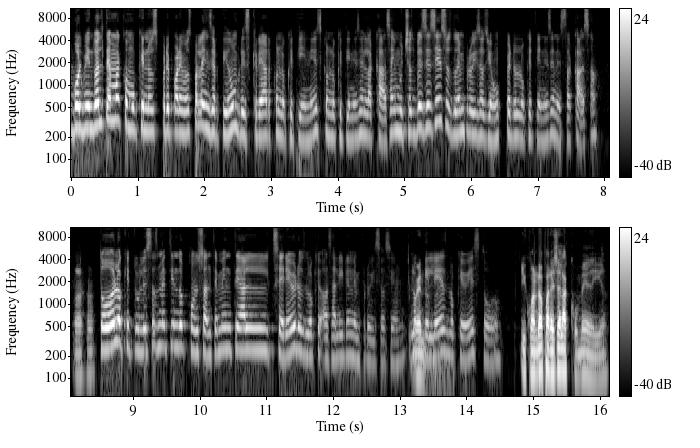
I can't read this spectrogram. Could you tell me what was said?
volviendo al tema, como que nos preparemos para la incertidumbre, es crear con lo que tienes, con lo que tienes en la casa, y muchas veces eso es la improvisación, pero lo que tienes en esta casa, Ajá. todo lo que tú le estás metiendo constantemente al cerebro es lo que va a salir en la improvisación, lo bueno. que lees, lo que ves, todo. ¿Y cuándo aparece la comedia?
